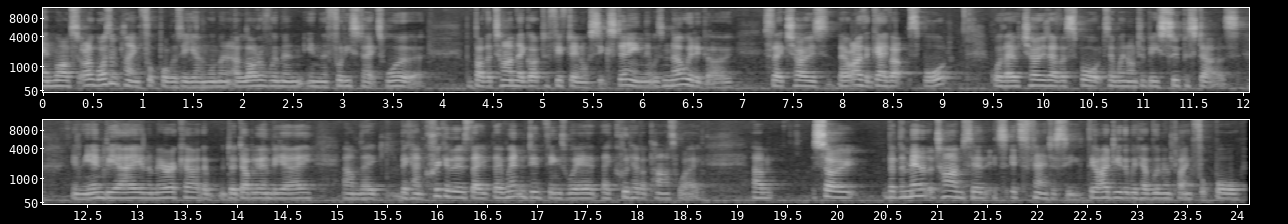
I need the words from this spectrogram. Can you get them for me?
and whilst I wasn't playing football as a young woman, a lot of women in the footy states were. But by the time they got to 15 or 16, there was nowhere to go. So they chose, they either gave up sport or they chose other sports and went on to be superstars in the NBA in America, the, the WNBA. Um, they became cricketers. They, they went and did things where they could have a pathway. Um, so but the men at the time said it's, it's fantasy. The idea that we'd have women playing football,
